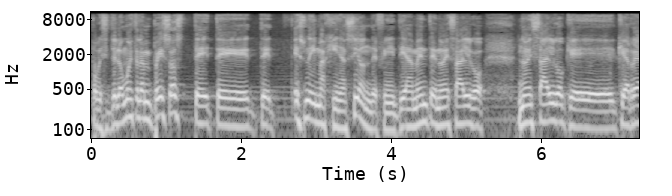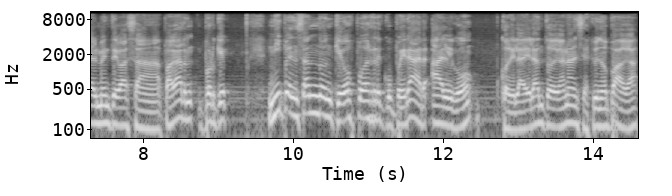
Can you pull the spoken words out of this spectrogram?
porque si te lo muestran en pesos te, te, te es una imaginación definitivamente, no es algo, no es algo que, que realmente vas a pagar, porque ni pensando en que vos podés recuperar algo, con el adelanto de ganancias que uno paga,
